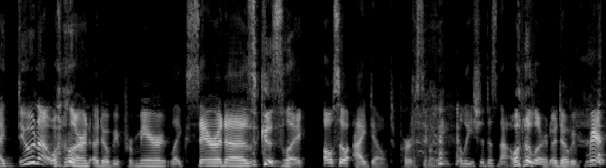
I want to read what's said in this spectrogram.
I do not want to learn Adobe Premiere like Sarah does, because like, also, I don't personally. Alesia does not want to learn Adobe Premiere.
